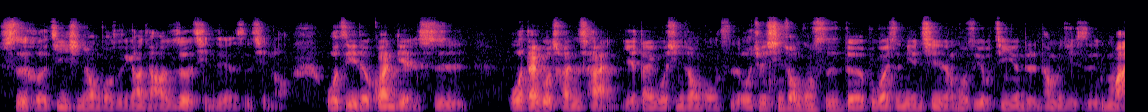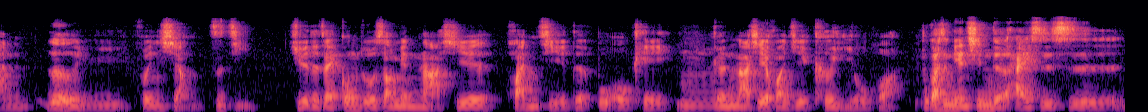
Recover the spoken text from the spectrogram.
适合进新创公司？你刚刚讲到热情这件事情哦，我自己的观点是，我待过船产，也待过新创公司。我觉得新创公司的不管是年轻人或是有经验的人，他们其实蛮乐于分享自己觉得在工作上面哪些环节的不 OK，嗯，跟哪些环节可以优化。不管是年轻的还是是，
